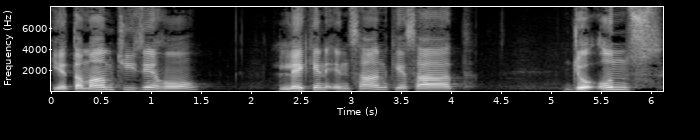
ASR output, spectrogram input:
یہ تمام چیزیں ہوں، لیکن انسان کے ساتھ جو انس،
